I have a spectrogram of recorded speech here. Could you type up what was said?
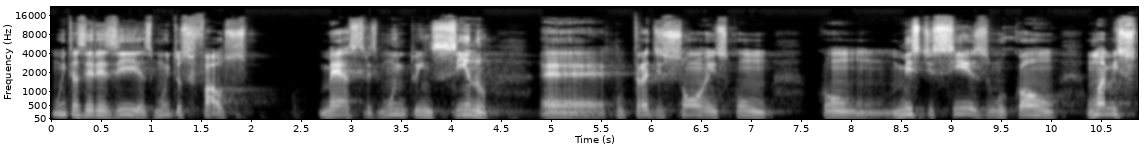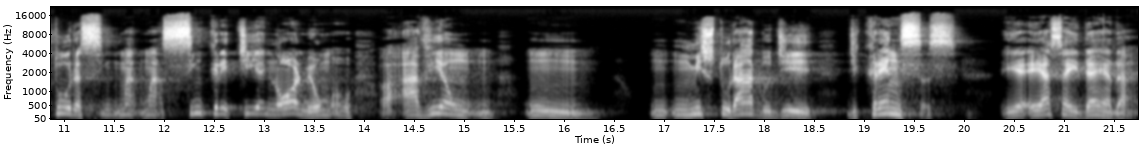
Muitas heresias, muitos falsos mestres, muito ensino é, com tradições, com, com misticismo, com uma mistura, uma, uma sincretia enorme. Uma, havia um, um, um, um misturado de, de crenças. E essa é a ideia da,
